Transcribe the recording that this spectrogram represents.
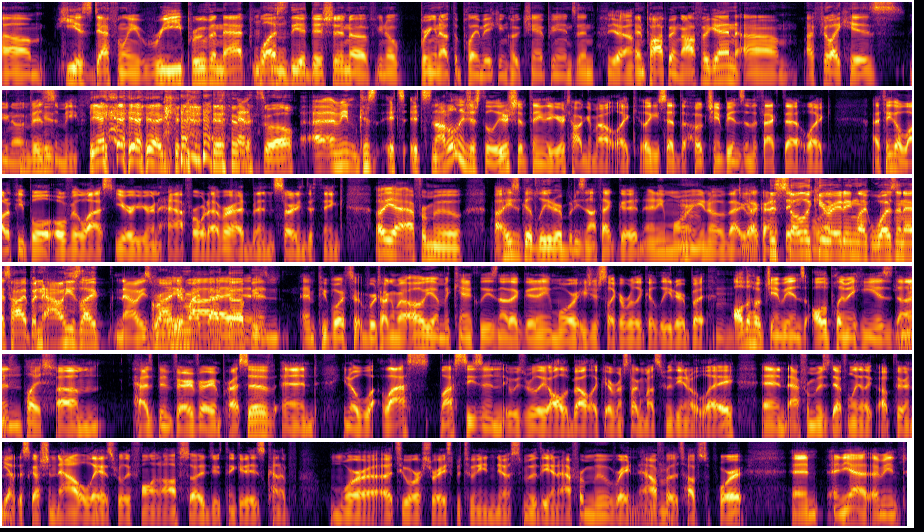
um, he has definitely re-proven that. Plus Mm-hmm. the addition of you know bringing out the playmaking hook champions and Yeah. and popping off again. Um, I feel like his you know convincing his- me. Yeah, yeah, yeah, yeah. as well. I I mean, because it's it's not only just the leadership thing that you're talking about, like like you said, the hook champions and the fact that like I think a lot of people over the last year, year and a half, or whatever, had been starting to think, oh yeah, Aphromoo, uh, he's a good leader, but he's not that good anymore. You know that, that kind His of thing. solo like- rating like wasn't as high, but now he's like now he's grinding really right back up. He's- and and people are t- we're talking about oh yeah mechanically he's not that good anymore he's just like a really good leader but Hmm. all the hook champions all the playmaking he has He done plays. um has been very very impressive and you know last last season it was really all about like everyone's talking about Smoothie and Olleh and Afram is definitely like up there in Yep. that discussion now Olleh has really fallen off so I do think it is kind of more a, a two horse race between you know Smoothie and Aphromoo right now Mm-hmm. for the top support and and yeah I mean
